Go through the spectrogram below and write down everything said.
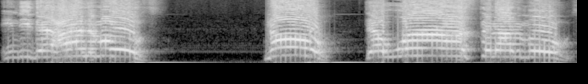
Indeed, they're animals. No, they're worse than animals.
